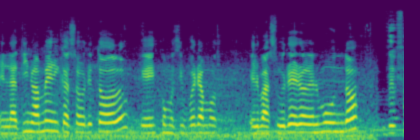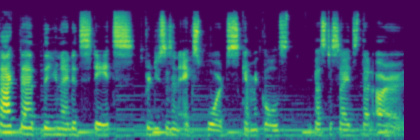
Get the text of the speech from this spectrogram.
en Latinoamérica sobre todo, que es como si fuéramos el basurero del mundo. The fact that the United States produces and exports chemicals, pesticides that are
